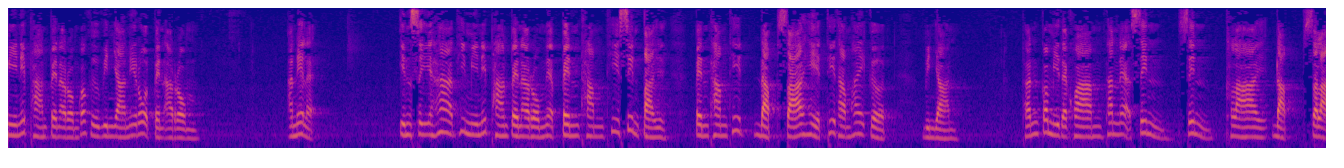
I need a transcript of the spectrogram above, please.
มีนิพพานเป็นอารมณ์ ก็คือวิญญาณนิโรธเป็นอารมณ์ อันนี้แหละ อินทรีห้าที่มีนิพพานเป็นอารมณ์เนี่ยเป็นธรรมที่สิ้นไป เป็นธรรมที่ดับสาเหตุที่ทำให้เกิดวิญญาณท่านก็มีแต่ความท่านเนี่ยสิ้น สิ้น คลาย ดับสละ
